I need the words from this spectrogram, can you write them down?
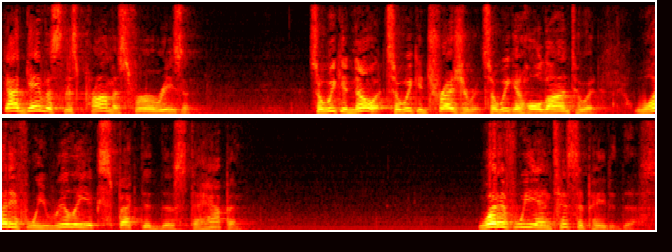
God gave us this promise for a reason. So we could know it, so we could treasure it, so we could hold on to it. What if we really expected this to happen? What if we anticipated this?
